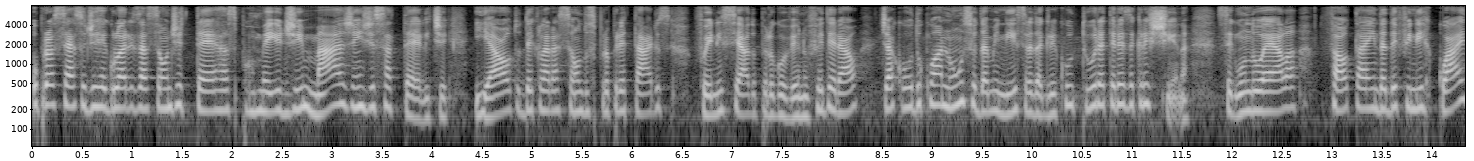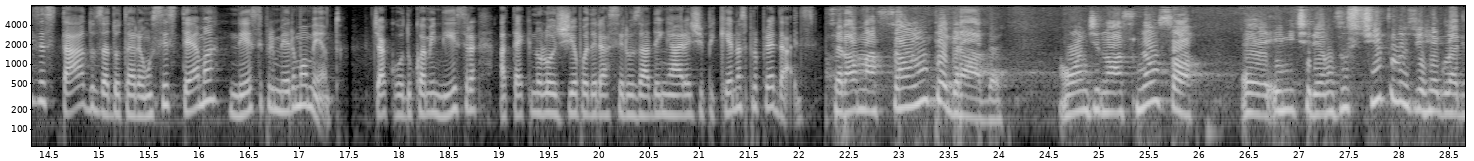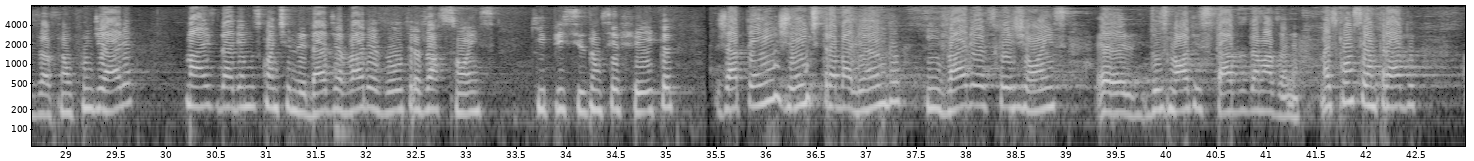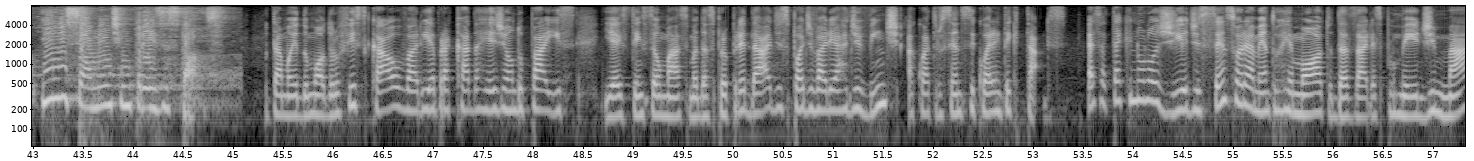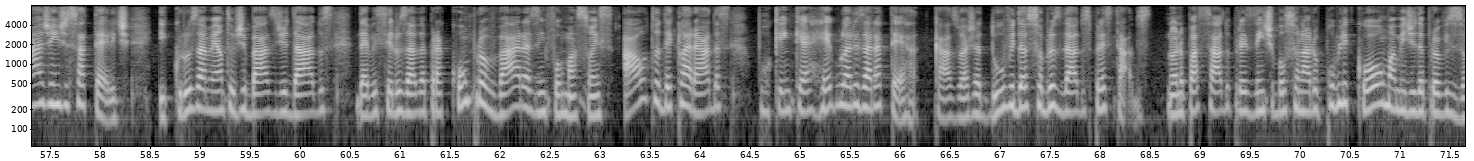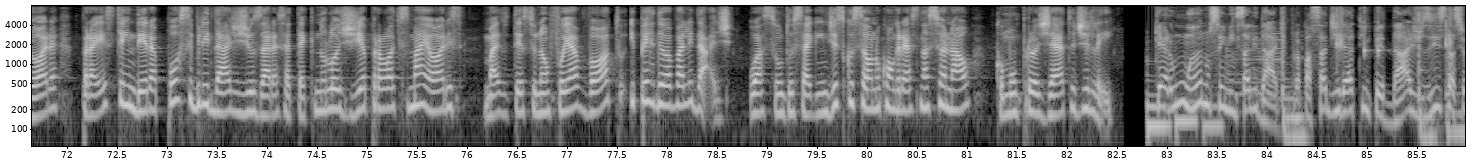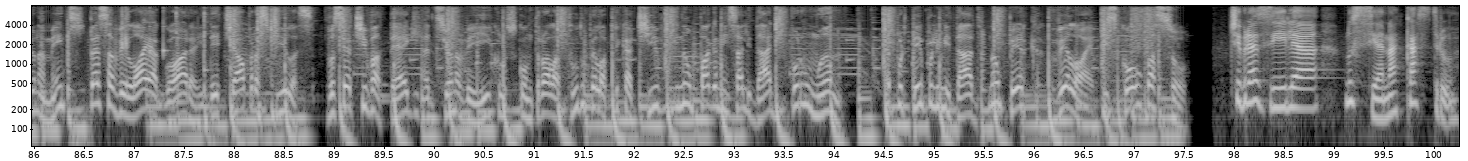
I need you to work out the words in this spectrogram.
O processo de regularização de terras por meio de imagens de satélite e autodeclaração dos proprietários foi iniciado pelo governo federal, de acordo com o anúncio da ministra da Agricultura, Tereza Cristina. Segundo ela, falta ainda definir quais estados adotarão o sistema nesse primeiro momento. De acordo com a ministra, a tecnologia poderá ser usada em áreas de pequenas propriedades. Será uma ação integrada, onde nós não só é, emitiremos os títulos de regularização fundiária, mas daremos continuidade a várias outras ações que precisam ser feitas. Já tem gente trabalhando em várias regiões é, dos nove estados da Amazônia, mas concentrado inicialmente em três estados. O tamanho do módulo fiscal varia para cada região do país e a extensão máxima das propriedades pode variar de 20 a 440 hectares. Essa tecnologia de sensoriamento remoto das áreas por meio de imagens de satélite e cruzamento de base de dados deve ser usada para comprovar as informações autodeclaradas por quem quer regularizar a terra, caso haja dúvidas sobre os dados prestados. No ano passado, o presidente Bolsonaro publicou uma medida provisória para estender a possibilidade de usar essa tecnologia para lotes maiores mas o texto não foi a voto e perdeu a validade. O assunto segue em discussão no Congresso Nacional como um projeto de lei. Quer um ano sem mensalidade para passar direto em pedágios e estacionamentos? Peça a Veloy agora e dê tchau para as filas. Você ativa a tag, adiciona veículos, controla tudo pelo aplicativo e não paga mensalidade por um ano. É por tempo limitado. Não perca. Veloy. Piscou, passou. De Brasília, Luciana Castro.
